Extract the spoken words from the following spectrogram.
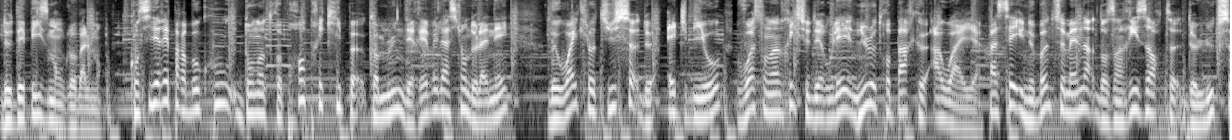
de dépaysement globalement. Considéré par beaucoup, dont notre propre équipe, comme l'une des révélations de l'année, The White Lotus de HBO voit son intrigue se dérouler nul autre part que Hawaï. Passer une bonne semaine dans un resort de luxe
